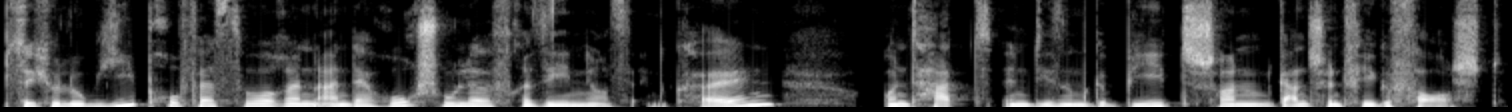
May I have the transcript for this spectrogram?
Psychologieprofessorin an der Hochschule Fresenius in Köln und hat in diesem Gebiet schon ganz schön viel geforscht.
